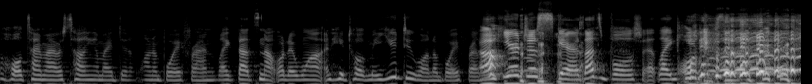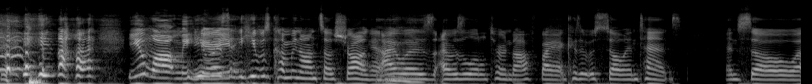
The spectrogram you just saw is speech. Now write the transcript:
the whole time I was telling him I didn't want a boyfriend. Like, that's not what I want. And he told me, You do want a boyfriend. Like, you're just scared. That's bullshit. Like, he, just, he thought You want me he here? was, he was coming on so strong. And I was, I was a little turned off by it because it was so intense. And so,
